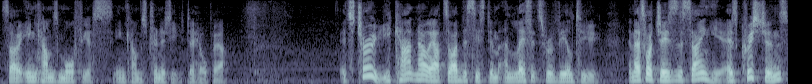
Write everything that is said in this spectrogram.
So in comes Morpheus, in comes Trinity to help out. It's true. You can't know outside the system unless it's revealed to you. And that's what Jesus is saying here. As Christians,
